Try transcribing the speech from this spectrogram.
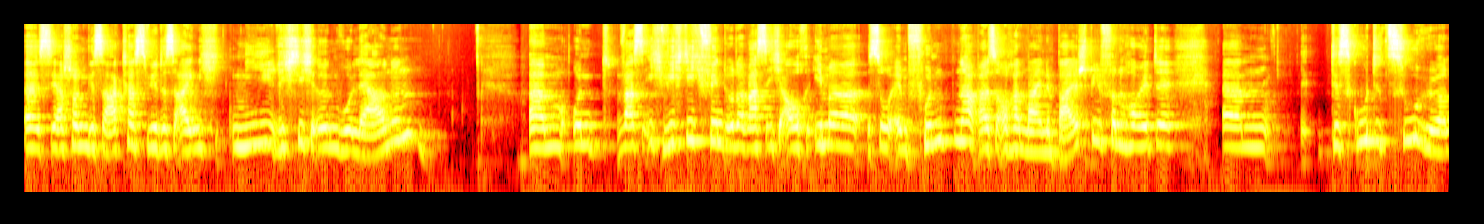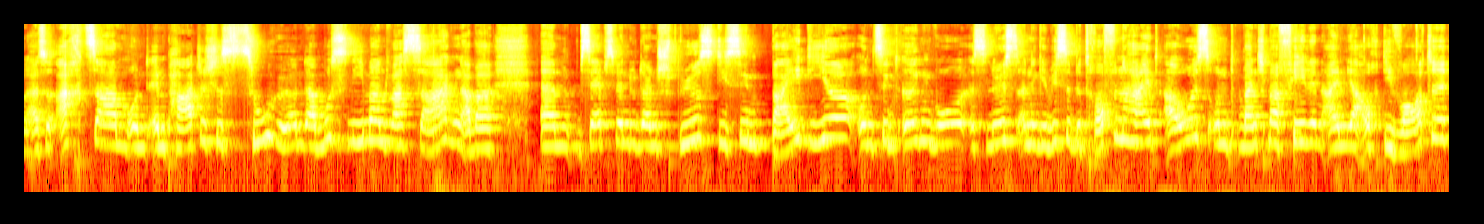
äh, es ja schon gesagt hast, wir das eigentlich nie richtig irgendwo lernen ähm, und was ich wichtig finde oder was ich auch immer so empfunden habe, also auch an meinem Beispiel von heute, ähm, das gute Zuhören, also achtsam und empathisches Zuhören, da muss niemand was sagen, aber ähm, selbst wenn du dann spürst, die sind bei dir und sind irgendwo, es löst eine gewisse Betroffenheit aus und manchmal fehlen einem ja auch die Worte,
